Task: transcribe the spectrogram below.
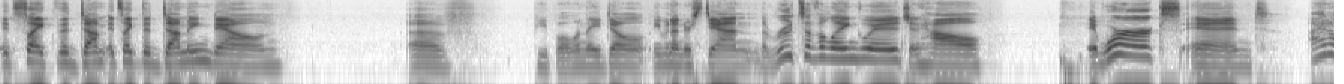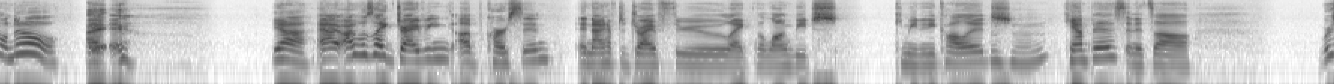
It's like the dumb. It's like the dumbing down of people when they don't even understand the roots of a language and how it works. And I don't know. I, Yeah, I, I was like driving up Carson, and I have to drive through like the Long Beach Community College mm-hmm. campus, and it's all we're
